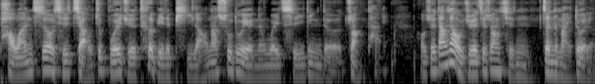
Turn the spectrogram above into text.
跑完之后，其实脚就不会觉得特别的疲劳，那速度也能维持一定的状态。哦，所以当下我觉得这双鞋子真的买对了。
